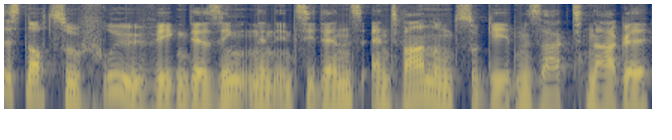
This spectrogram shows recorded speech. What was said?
ist noch zu früh, wegen der sinkenden Inzidenz Entwarnung zu geben, sagt Nagel,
